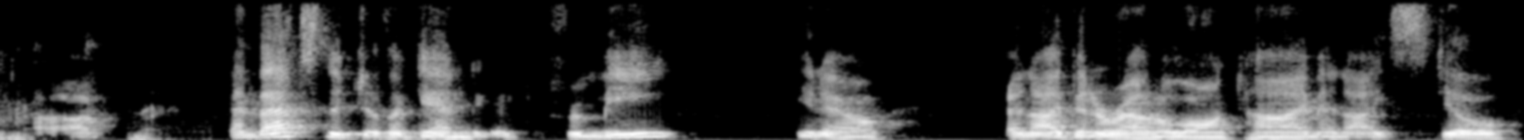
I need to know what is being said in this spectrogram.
Uh, Right. And that's the again for me, you know, and I've been around a long time, and I still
